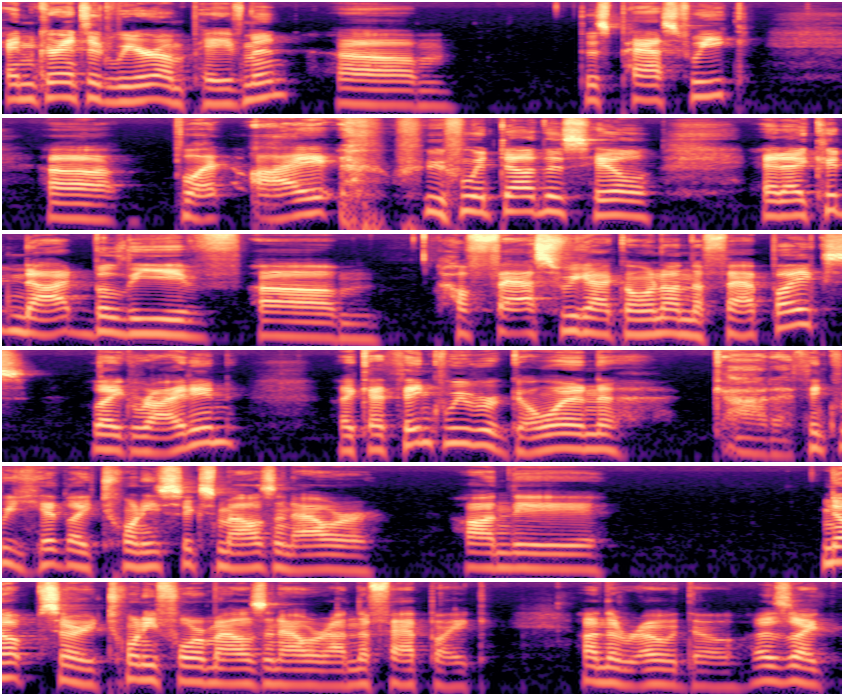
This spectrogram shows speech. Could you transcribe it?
and granted we were on pavement um this past week. Uh but I we went down this hill and I could not believe um how fast we got going on the fat bikes, like riding. Like I think we were going god, I think we hit like 26 miles an hour on the Nope, sorry, 24 miles an hour on the fat bike on the road though. I was like,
